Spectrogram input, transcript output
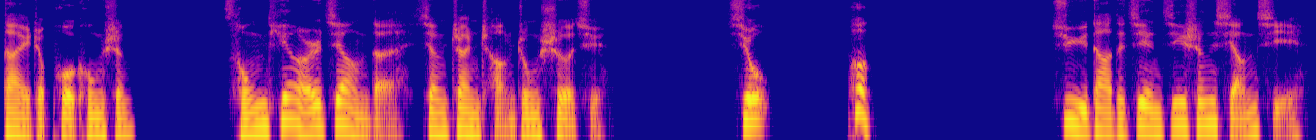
带着破空声，从天而降的向战场中射去。咻！砰！巨大的剑击声响起，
